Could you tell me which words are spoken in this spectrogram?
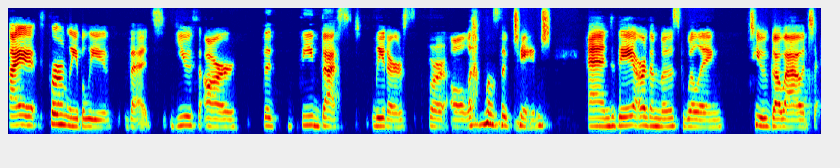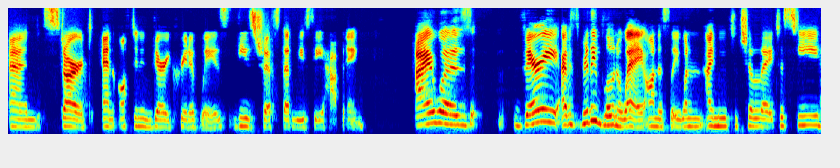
I firmly believe that youth are the the best leaders for all levels of change and they are the most willing to go out and start and often in very creative ways these shifts that we see happening. I was very I was really blown away honestly when I moved to Chile to see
